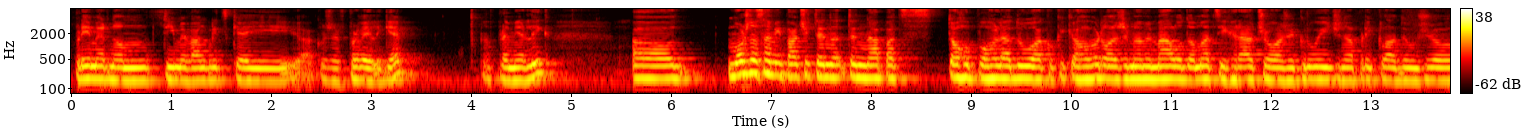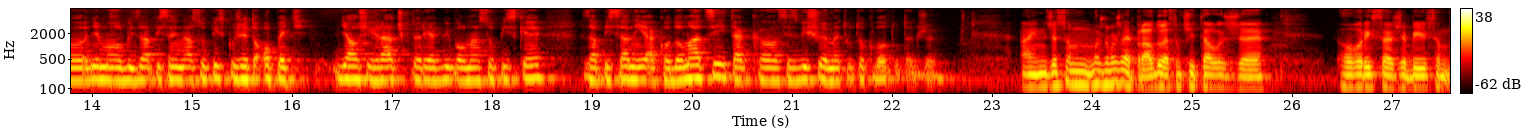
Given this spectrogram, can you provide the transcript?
priemernom týme v anglickej, akože v prvej lige, v Premier League. Eh, možno sa mi páči ten, ten nápad z toho pohľadu, ako Kika hovorila, že máme málo domácich hráčov a že Grujič napríklad už eh, nemohol byť zapísaný na súpisku, že je to opäť ďalší hráč, ktorý ak by bol na súpiske zapísaný ako domáci, tak si zvyšujeme túto kvotu, takže aj, že som, možno, možno aj pravdu, ja som čítal, že hovorí sa, že by som,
